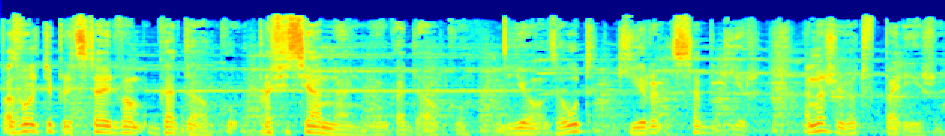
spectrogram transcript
Позвольте представить вам гадалку, профессиональную гадалку. Ее зовут Кира Сабгир. Она живет в Париже.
